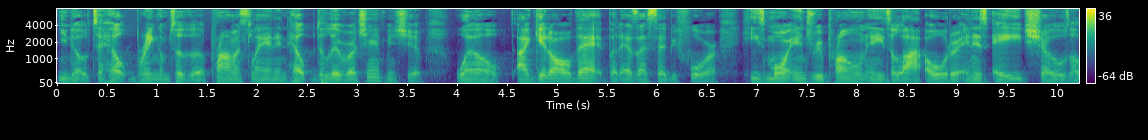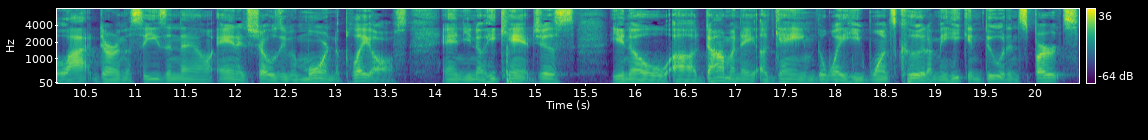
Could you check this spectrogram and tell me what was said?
you know, to help bring them to the promised land and help deliver a championship. I get all that, but as I said before, he's more injury prone and he's a lot older and his age shows a lot during the season now and it shows even more in the playoffs. And you know, he can't just, you know, uh, dominate a game the way he once could. I mean, he can do it in spurts.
